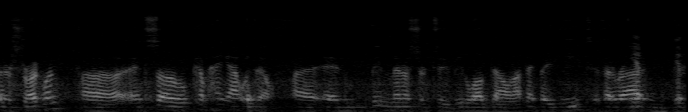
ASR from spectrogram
that are struggling, uh, and so come hang out with them uh, and be ministered to, be loved on. I think they eat, is that right? Yep, And yep,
